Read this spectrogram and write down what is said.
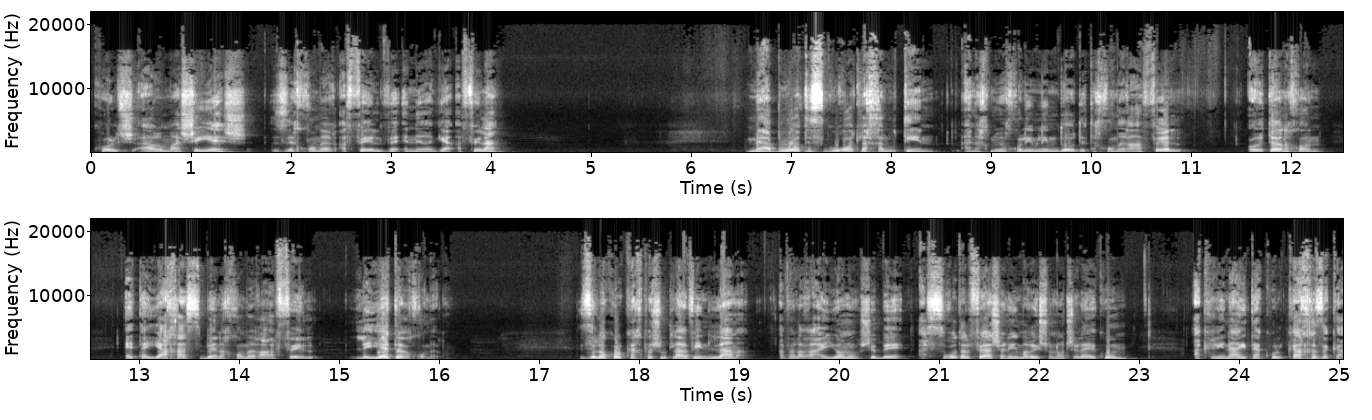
כל שאר מה שיש זה חומר אפל ואנרגיה אפלה. מהבועות הסגורות לחלוטין, אנחנו יכולים למדוד את החומר האפל, או יותר נכון, את היחס בין החומר האפל ליתר החומר. זה לא כל כך פשוט להבין למה, אבל הרעיון הוא שבעשרות אלפי השנים הראשונות של היקום, הקרינה הייתה כל כך חזקה,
